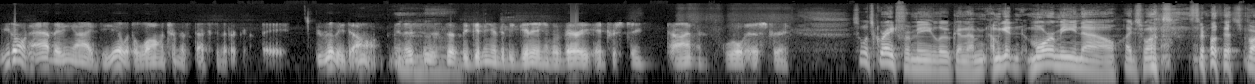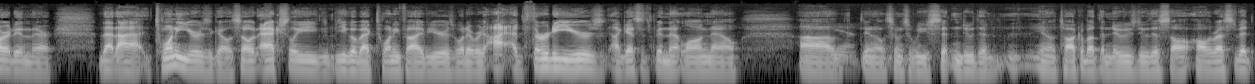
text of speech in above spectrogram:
we don't have any idea what the long term effects of it are going to be. We really don't. I mean, this is the mm-hmm. beginning of the beginning of a very interesting time in world history. So it's great for me, Luke, and I'm, I'm getting more me now. I just want to throw this part in there that I 20 years ago. So it actually, you go back 25 years, whatever. I 30 years. I guess it's been that long now. Uh, You know, since we sit and do the, you know, talk about the news, do this, all, all the rest of it.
